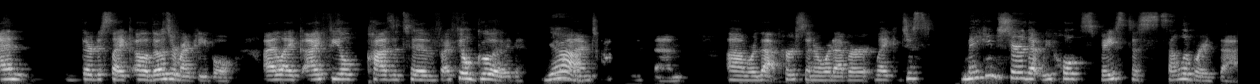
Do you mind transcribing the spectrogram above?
and they're just like, oh, those are my people. I like, I feel positive, I feel good yeah, I'm talking with them um, or that person or whatever. Like, just making sure that we hold space to celebrate that.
